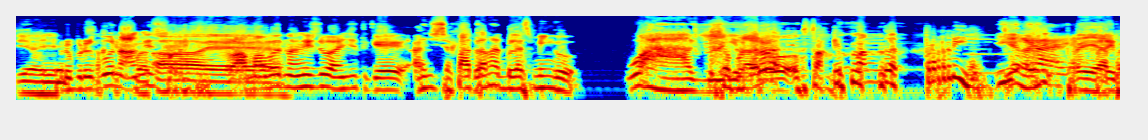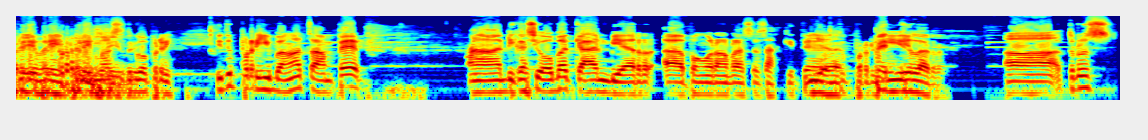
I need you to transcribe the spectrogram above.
Iya iya. Bener-bener gue nangis. banget. Oh, iya, Lama iya. banget nangis tuh anjing kayak anjing sakit banget. 14 minggu. Wah gila Sebenarnya lu. sakit banget, perih. Iya nggak sih? Perih, Perih, ya, perih, perih, perih, maksud gue perih. Itu perih banget sampai uh, dikasih obat kan biar uh, pengurang rasa sakitnya Iya, itu perih. painkiller. Uh, terus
